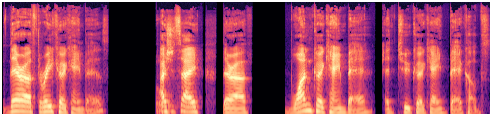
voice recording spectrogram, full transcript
there are three cocaine bears. I should say there are one cocaine bear and two cocaine bear cubs.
